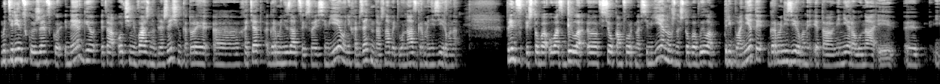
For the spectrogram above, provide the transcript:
материнскую женскую энергию. Это очень важно для женщин, которые э, хотят гармонизации в своей семье. У них обязательно должна быть Луна сгармонизирована. В принципе, чтобы у вас было э, все комфортно в семье, нужно, чтобы было три планеты гармонизированы. Это Венера, Луна и, э, и,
